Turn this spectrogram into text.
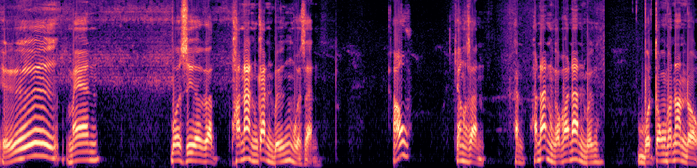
เออแมนบ่เสือกับพนันกันเบิงว่าซั่นเอาจังซั่นคันพนันกับพนันเบิงบ่ต้องพนันดอก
